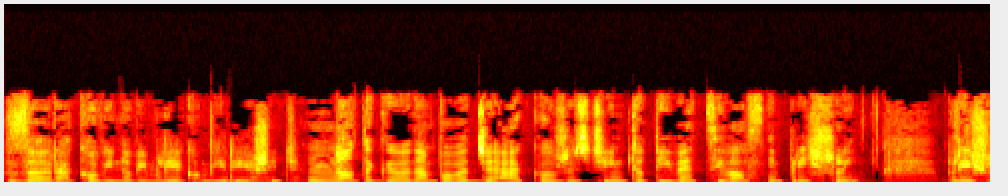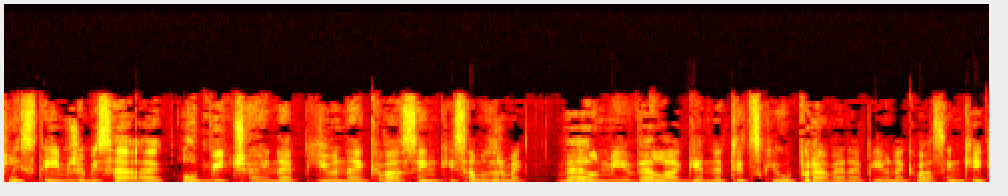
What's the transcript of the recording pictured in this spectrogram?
s rakovinovým liekom vyriešiť. No tak nám povedz, že ako, že s čím to tí vedci vlastne prišli? Prišli s tým, že by sa aj obyčajné pivné kvasinky, samozrejme veľmi veľa geneticky upravené pivné kvasinky,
